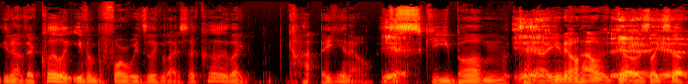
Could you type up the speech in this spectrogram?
you know they're clearly even before weed's legalized, they're clearly like you know Yeah. ski bum town. Yeah. You know how it Yeah, goes. Like yeah. so,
